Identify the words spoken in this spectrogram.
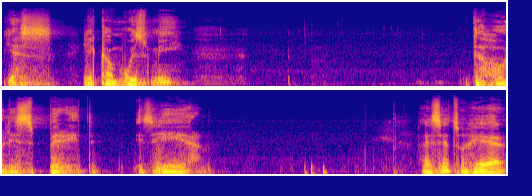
Yes, he come with me. The Holy Spirit is here. I said to her,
